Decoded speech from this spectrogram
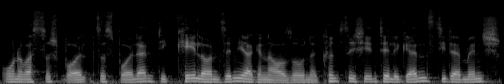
ohne was zu, spoil zu spoilern, die Kelon sind ja genauso eine künstliche Intelligenz, die der Mensch,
